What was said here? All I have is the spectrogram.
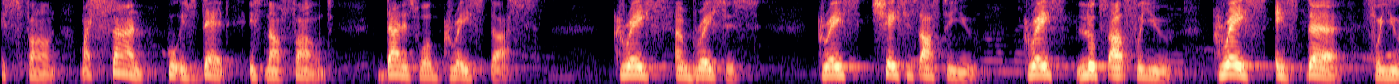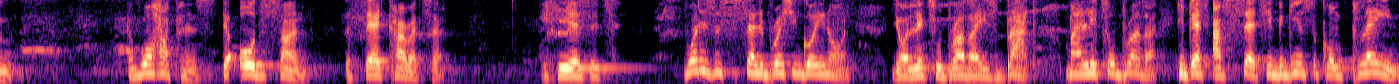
is found. My son who is dead is now found. That is what grace does. Grace embraces, grace chases after you, grace looks out for you, grace is there for you. And what happens? The older son, the third character, he hears it. What is this celebration going on? Your little brother is back. My little brother. He gets upset. He begins to complain.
